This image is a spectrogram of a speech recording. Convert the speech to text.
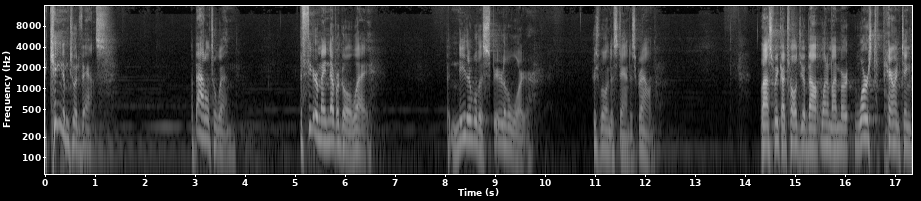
a kingdom to advance, a battle to win. The fear may never go away, but neither will the spirit of a warrior who's willing to stand his ground. Last week, I told you about one of my worst parenting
